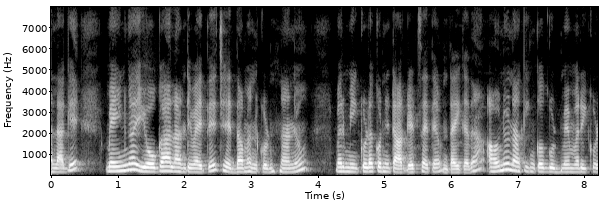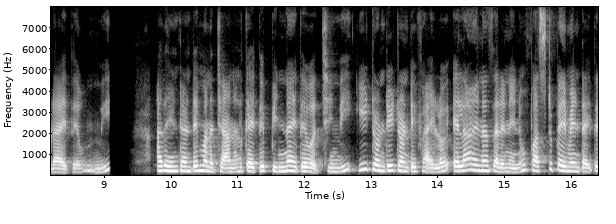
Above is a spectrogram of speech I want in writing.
అలాగే మెయిన్గా యోగా అలాంటివి అయితే చేద్దామనుకుంటున్నాను మరి మీకు కూడా కొన్ని టార్గెట్స్ అయితే ఉంటాయి కదా. అవును నాకు ఇంకో గుడ్ మెమరీ కూడా అయితే ఉంది. అదేంటంటే మన ఛానల్కి అయితే పిన్ అయితే వచ్చింది. ఈ ట్వంటీ ట్వంటీ ఫైవ్లో ఎలా అయినా సరే నేను ఫస్ట్ పేమెంట్ అయితే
